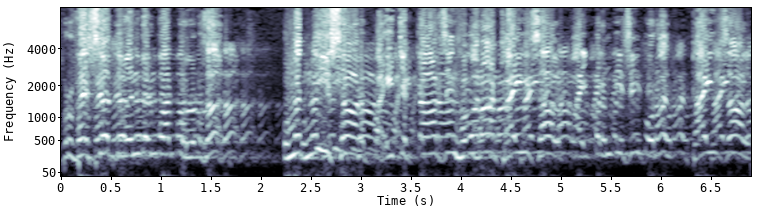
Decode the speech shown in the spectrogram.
ਪ੍ਰੋਫੈਸਰ ਦਵਿੰਦਰਪਾਲ ਭੁੱਲਰ ਸਾਹਿਬ 29 ਸਾਲ ਭਾਈ ਜਗਤਾਰ ਸਿੰਘ ਹਵਾਰਾ 28 ਸਾਲ ਭਾਈ ਪਰਮਜੀਤ ਸਿੰਘ ਬੋਰਾ 28 ਸਾਲ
